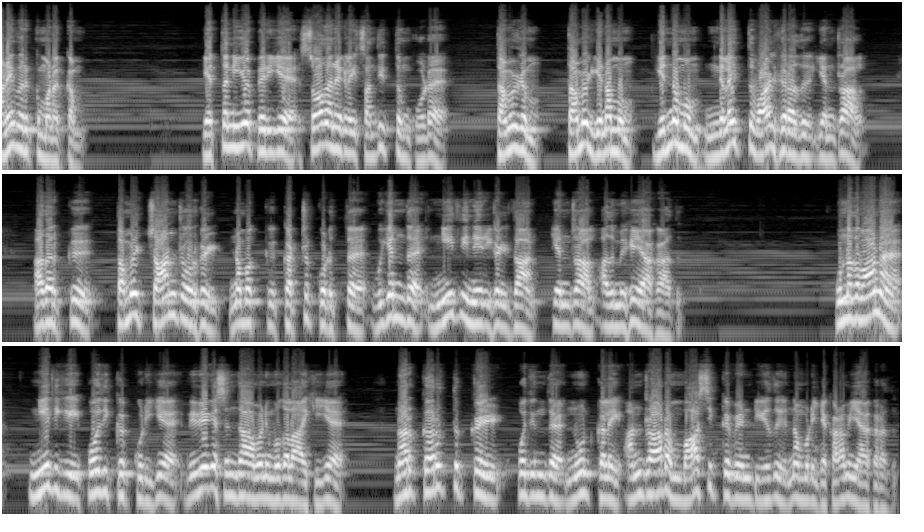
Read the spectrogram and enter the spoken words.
அனைவருக்கும் வணக்கம். எத்தனையோ பெரிய சோதனைகளை சந்தித்தும் கூட தமிழும் தமிழ் இனமும் இன்னமும் நிலைத்து வாழ்கிறது என்றால் அதற்கு தமிழ் சான்றோர்கள் நமக்கு கற்றுக் கொடுத்த உயர்ந்த நீதி நெறிகள்தான் என்றால் அது மிகையாகாது. உன்னதமான நீதியை போதிக்கக்கூடிய விவேக சிந்தாமணி முதலாகிய நற்கருத்துக்கள் பொதிந்த நூல்களை அன்றாடம் வாசிக்க வேண்டியது நம்முடைய கடமையாகிறது.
